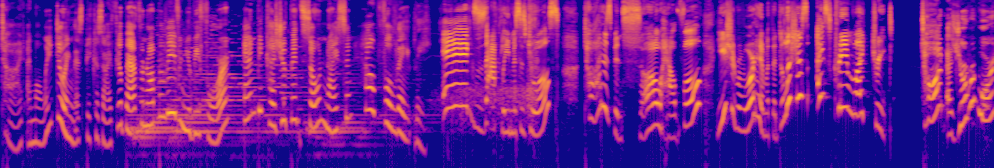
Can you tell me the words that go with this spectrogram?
Todd, I'm only doing this because I feel bad for not believing you before, and because you've been so nice and helpful lately. Exactly, Mrs. Jewls. Todd has been so helpful. You should reward him with a delicious ice cream like treat. Todd, as your reward,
